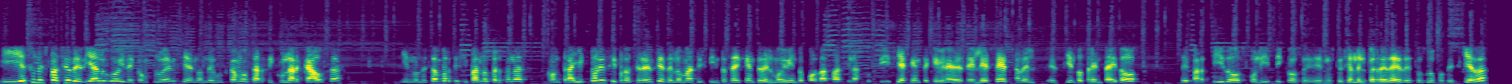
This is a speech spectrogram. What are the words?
Y es un espacio de diálogo y de confluencia en donde buscamos articular causas y en donde están participando personas con trayectorias y procedencias de lo más distintos. Hay gente del Movimiento por la Paz y la Justicia, gente que viene del EZ, del 132, de partidos políticos, en especial del PRD, de estos grupos de izquierda.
